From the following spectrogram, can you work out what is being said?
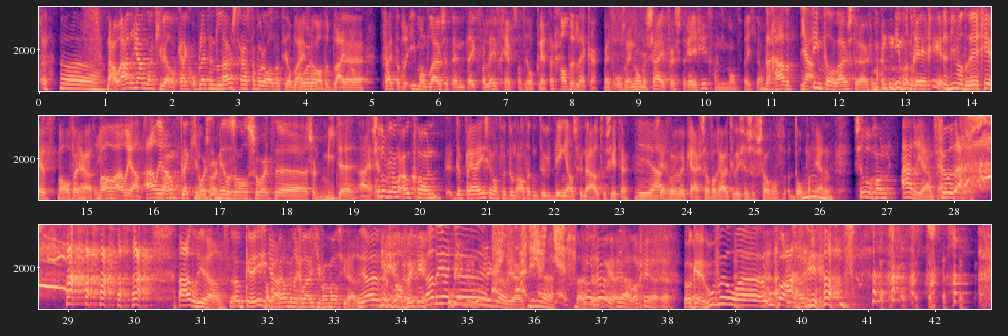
Nou, Adriaan, dankjewel. Kijk, oplettende luisteraars, daar worden we altijd heel blij Worden we van. altijd blij Eh, van. Het feit dat er iemand luistert en een teken van leven geeft, is altijd heel prettig. Altijd lekker. Met onze enorme cijfers, er reageert gewoon niemand, weet je wel. Daar gaat het... Ja. Tientallen luisteraars, maar niemand reageert. En niemand reageert. Behalve Maar- Adriaan. Behalve Adriaan. Adriaan Waarom plek je in wordt inmiddels al een soort, eh, soort mythe hè, eigenlijk. Zullen we dan ook gewoon de prijzen, want we doen altijd natuurlijk dingen als we in de auto zitten. Ja. Mm. Zeggen we, we krijgen zoveel ruitenwissers of zoveel doppen. Ja, dan, zullen we gewoon Adriaan Zullen we Adriaans, oké. Maar dan ja. wel met een geluidje van Bas Adriaan. ja, dat snap ik. Adriaan, Hoe klinkt hoe klinkt Adriaan? ja. Nou, Oh, zo. zo ja. ja. ja, ja. Oké, hoeveel, eh hoeveel Adriaans...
